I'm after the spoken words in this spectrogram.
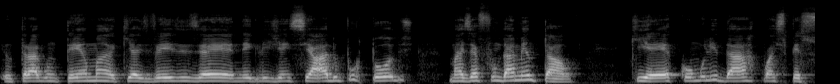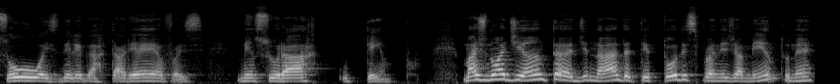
eu trago um tema que às vezes é negligenciado por todos, mas é fundamental, que é como lidar com as pessoas, delegar tarefas, mensurar o tempo. Mas não adianta de nada ter todo esse planejamento né,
